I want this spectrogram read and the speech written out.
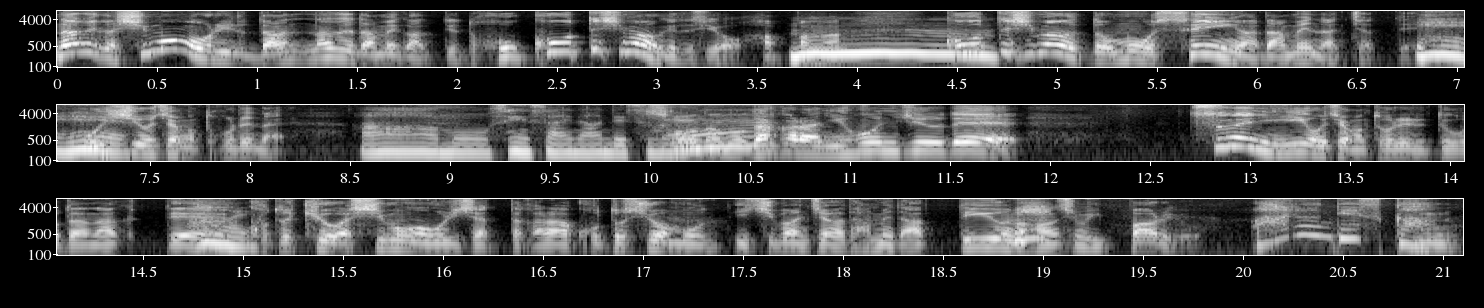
なぜか霜が降りるとなぜダメかっていうと凍ってしまうわけですよ葉っぱが。凍ってしまうともう繊維がダメになっちゃって、えー、美味しいお茶が取れない。ああもう繊細なんですね。そうなの。だから日本中で常にいいお茶が取れるってことはなくて、はい、今日は霜が降りちゃったから今年はもう一番茶はダメだっていうような話もいっぱいあるよあるんですか、うん、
